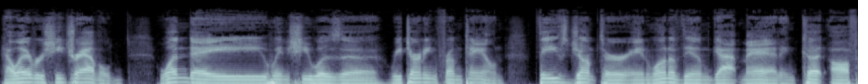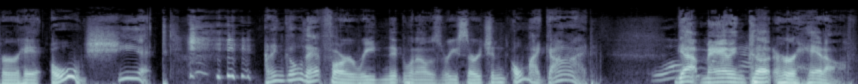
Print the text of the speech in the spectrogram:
However, she traveled one day when she was uh, returning from town. Thieves jumped her, and one of them got mad and cut off her head. Oh shit! I didn't go that far reading it when I was researching. Oh my god! Got mad and cut her head off.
